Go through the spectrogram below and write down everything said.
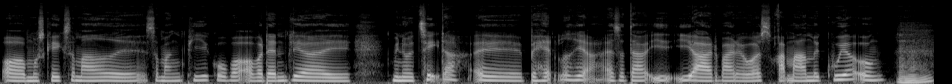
og måske ikke så, meget, øh, så mange pigegrupper, og hvordan bliver øh, minoriteter øh, behandlet her? Altså, der, I, I arbejder jo også ret meget med queer-unge, Mm-hmm.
